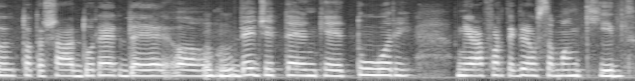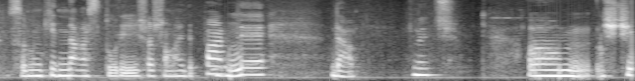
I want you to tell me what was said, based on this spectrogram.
uh, tot așa dureri de uh, uh-huh. degete, încheieturi, mi era foarte greu să mă închid, să-mi închid nasturii și așa mai departe. Uh-huh. Da. Deci... Um, și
